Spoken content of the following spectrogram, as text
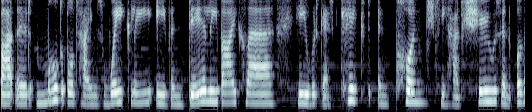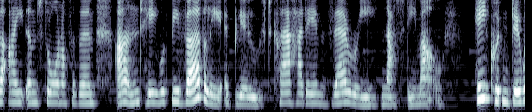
battered multiple times weekly, even daily by Claire. He would get kicked and punched. He had shoes and other items thrown off of him, and he would be verbally abused. Claire had a very nasty mouth. He couldn't do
